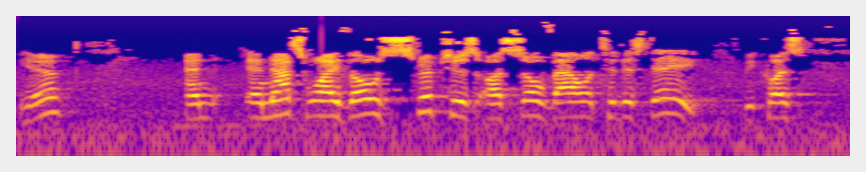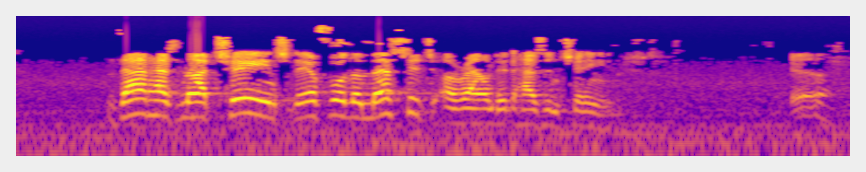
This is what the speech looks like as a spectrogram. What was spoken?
yeah? And, and that's why those scriptures are so valid to this day, because that has not changed, therefore the message around it hasn't changed. Yeah.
